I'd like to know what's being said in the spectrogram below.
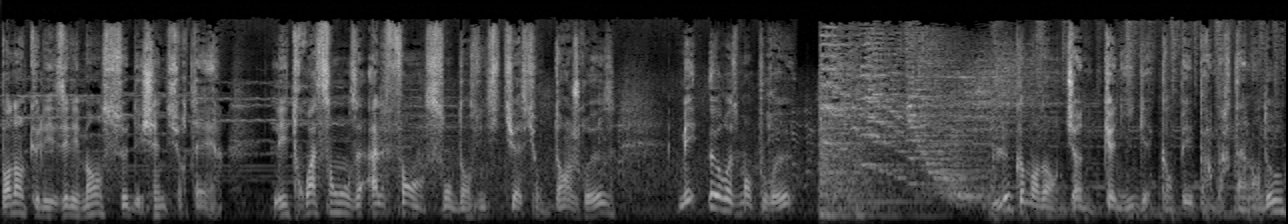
pendant que les éléments se déchaînent sur Terre. Les 311 Alphans sont dans une situation dangereuse, mais heureusement pour eux, le commandant John Koenig, campé par Martin Landau,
